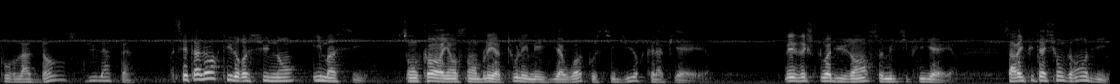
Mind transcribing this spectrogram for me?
pour la danse du lapin. C'est alors qu'il reçut nom Imasi, son corps ayant semblé à tous les Nehiyawak aussi dur que la pierre. Les exploits du genre se multiplièrent. Sa réputation grandit.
